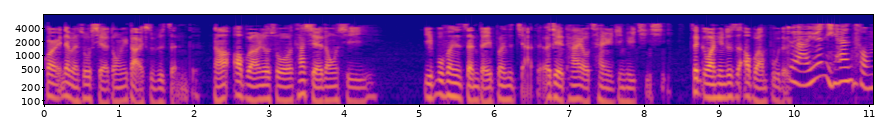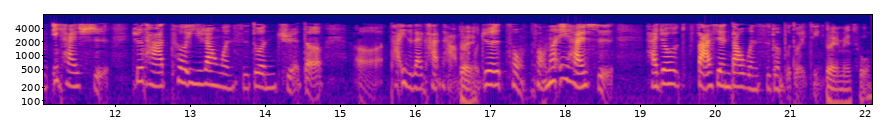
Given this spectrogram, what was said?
关于那本书写的东西到底是不是真的？”然后奥伯良就说：“他写的东西一部分是真的，一部分是假的，而且他有参与进去七夕。”这个完全就是奥伯良布的。对啊，因为你看，从一开始就是他特意让文斯顿觉得，呃，他一直在看他嘛。我觉得从从那一开始，他就发现到温斯顿不对劲。对，没错。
